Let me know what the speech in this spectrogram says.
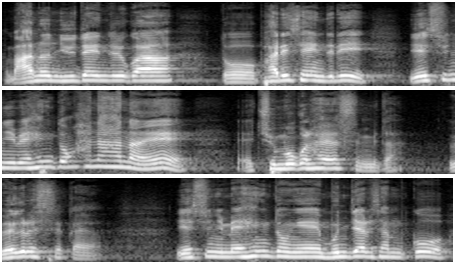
많은 유대인들과 또 바리새인들이 예수님의 행동 하나하나에 주목을 하였습니다. 왜 그랬을까요? 예수님의 행동에 문제를 삼고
